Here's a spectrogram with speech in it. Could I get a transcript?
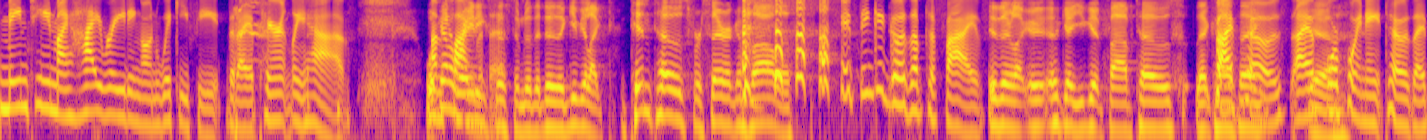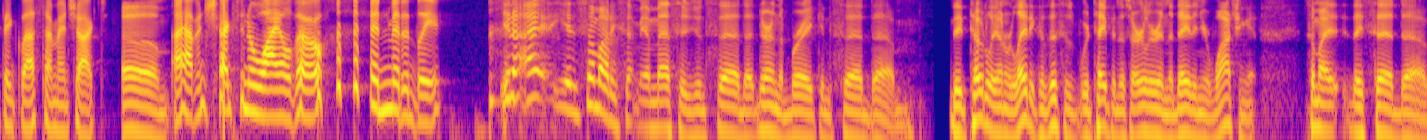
maintain my high rating on WikiFeet that I apparently have, What I'm kind of rating system do they do? They give you like 10 toes for Sara Gonzales. I think it goes up to five. Is there like, uh, okay, you get five toes, that kind Five of thing? toes. I have Yeah. 4.8 toes, I think, last time I checked. Um, I haven't checked in a while, though, admittedly. You know, I you know, somebody sent me a message and said uh, during the break and said um, they totally unrelated because this is we're taping this earlier in the day than you're watching it. Somebody they said uh,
